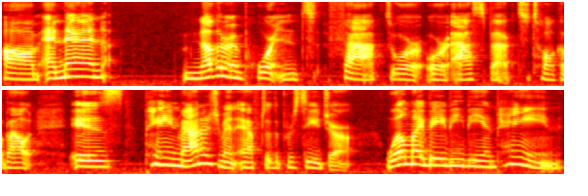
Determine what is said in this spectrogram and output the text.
Um, and then another important fact or, or aspect to talk about is pain management after the procedure. Will my baby be in pain?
